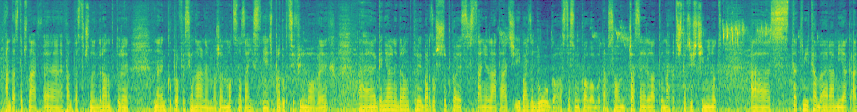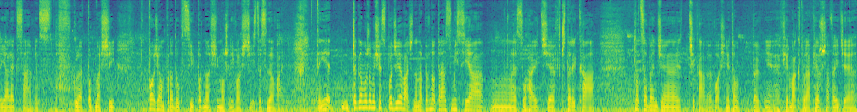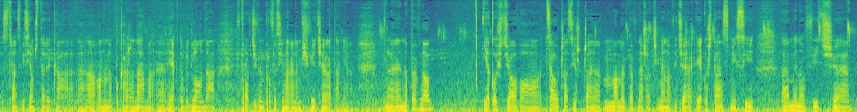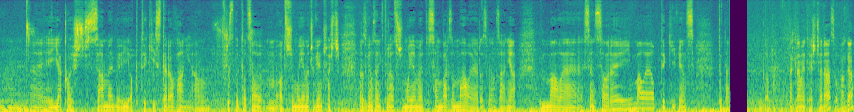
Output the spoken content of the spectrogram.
fantastyczna, e, fantastyczny dron, który na rynku profesjonalnym może mocno zaistnieć, produkcji filmowych. E, genialny dron, który bardzo szybko jest w stanie latać i bardzo długo stosunkowo, bo tam są czasy lotu nawet 40 minut e, z takimi kamerami jak Ari Alexa, więc to w ogóle podnosi poziom produkcji podnosi możliwości zdecydowanie. Czego możemy się spodziewać? No na pewno transmisja, mm, słuchajcie, w 4K to, co będzie ciekawe, właśnie to pewnie firma, która pierwsza wejdzie z transmisją 4K, ona pokaże nam, e, jak to wygląda w prawdziwym, profesjonalnym świecie latania. E, na pewno jakościowo cały czas jeszcze mamy pewne rzeczy, mianowicie jakość transmisji, e, mianowicie mm, e, jakość samej optyki, sterowania. Wszystko to, co otrzymujemy, czy większość rozwiązań, które otrzymujemy, to są bardzo małe rozwiązania, małe sensory i małe optyki, więc tutaj... Dobra, nagramy to jeszcze raz, uwaga.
